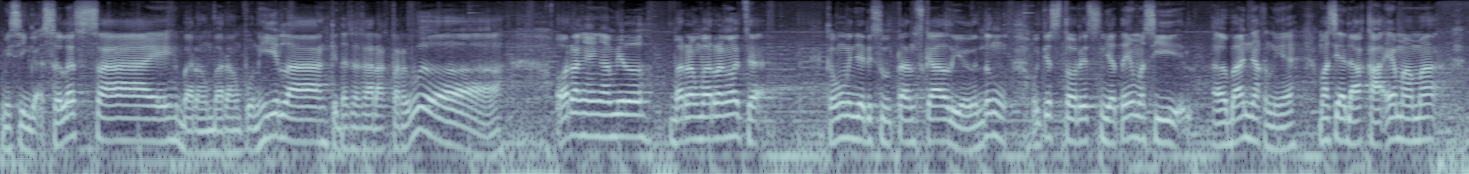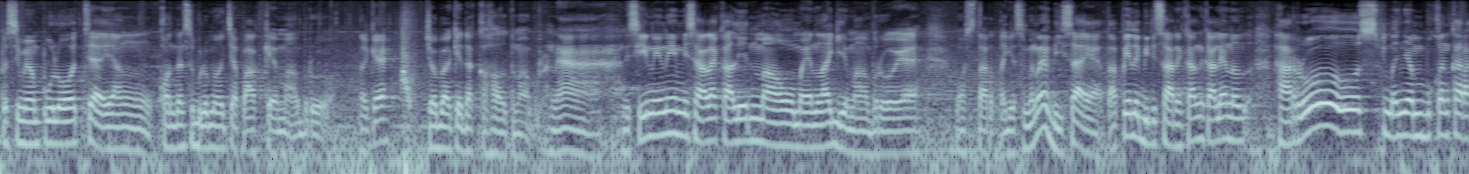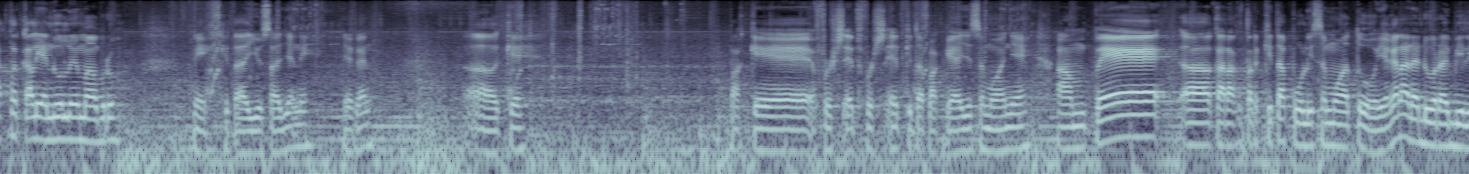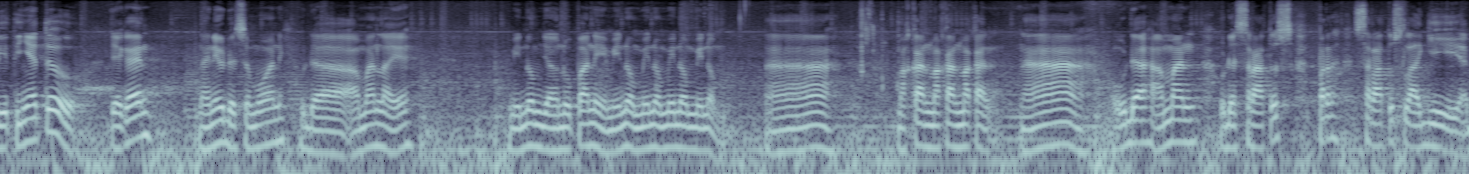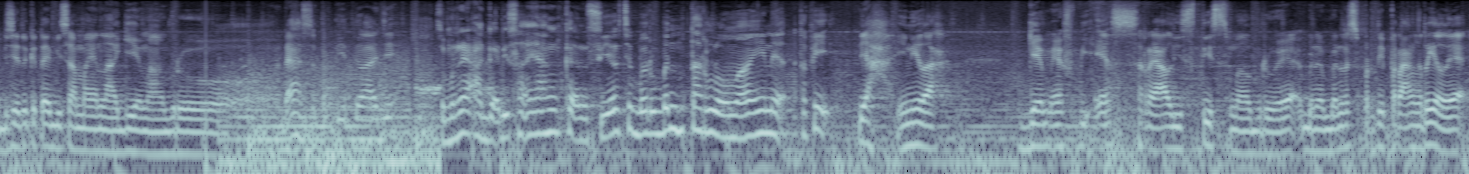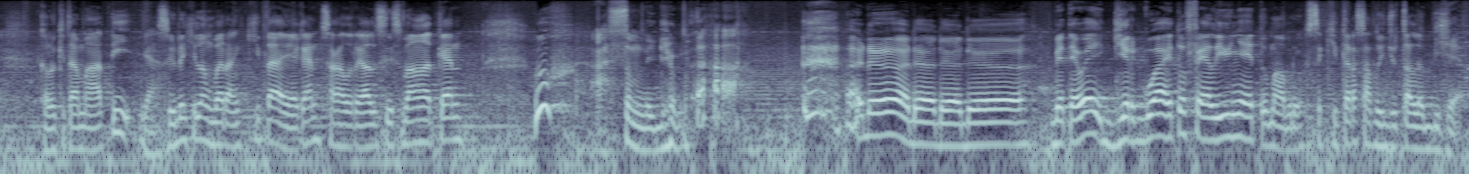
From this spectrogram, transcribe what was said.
Misi nggak selesai Barang-barang pun hilang Kita ke karakter. Wah Orang yang ngambil barang-barang Ocha kamu menjadi sultan sekali ya. Untung oke storage senjatanya masih uh, banyak nih ya. Masih ada AKM sama P90 Ocha yang konten sebelumnya Ocha pakai mah, Bro. Oke. Coba kita ke hold mah, Bro. Nah, di sini nih misalnya kalian mau main lagi mah, Bro ya. Mau start lagi sebenarnya bisa ya, tapi lebih disarankan kalian harus menyembuhkan karakter kalian dulu ya, mah, Bro. Nih, kita use aja nih, ya kan? Oke. Okay pakai first aid first aid kita pakai aja semuanya. Sampai uh, karakter kita pulih semua tuh. Ya kan ada durability-nya tuh ya kan? Nah ini udah semua nih udah aman lah ya. Minum jangan lupa nih minum minum minum minum. Nah makan makan makan. Nah udah aman udah 100 per 100 lagi. Habis itu kita bisa main lagi mah bro dah seperti itu aja. Sebenarnya agak disayangkan sih ya baru bentar loh main ya. Tapi ya inilah game FPS realistis mah bro ya. Bener-bener seperti perang real ya. Kalau kita mati ya sudah hilang barang kita ya kan? Sangat realistis banget kan? Uh asem nih game. Aduh, aduh, aduh, aduh. BTW gear gua itu value-nya itu mah bro sekitar satu juta lebih ya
